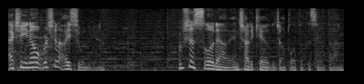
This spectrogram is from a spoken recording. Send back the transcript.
Actually, you know, what? we're just gonna Icy one again. I'm just gonna slow down and try to KO the Jumpluff at the same time.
